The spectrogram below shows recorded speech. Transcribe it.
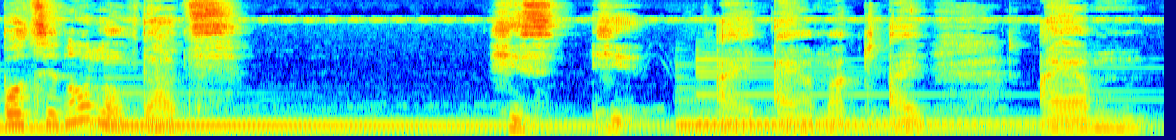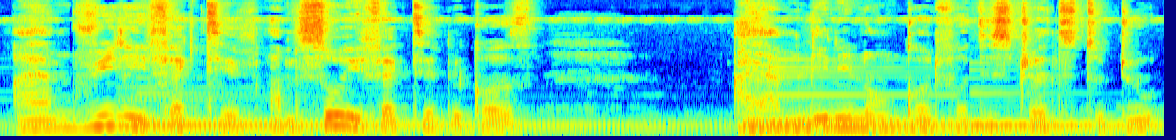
But in all of that, he's he I I am act, I I am I am really effective. I'm so effective because I am leaning on God for the strength to do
